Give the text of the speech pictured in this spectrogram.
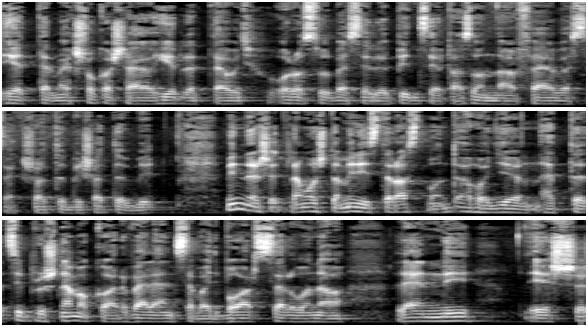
éttermek sokasága hirdette, hogy oroszul beszélő pincért azonnal felveszek, stb. stb. Minden esetre most a miniszter azt mondta, hogy hát Ciprus nem akar Velence vagy Barcelona lenni, és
